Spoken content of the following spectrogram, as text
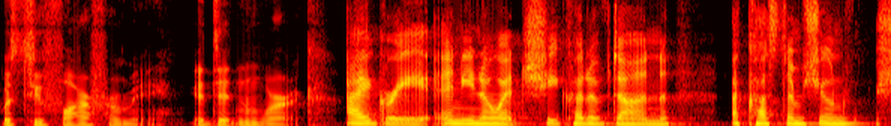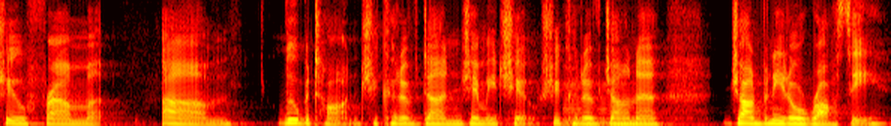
was too far for me. It didn't work. I agree. And you know what? She could have done a custom shoe shoe from um, Louboutin. She could have done Jimmy Choo. She could have done a Gianvito Rossi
